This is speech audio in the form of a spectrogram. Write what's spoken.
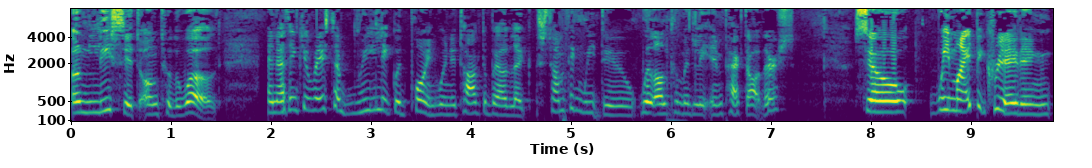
unleash it onto the world. And I think you raised a really good point when you talked about like something we do will ultimately impact others. So we might be creating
